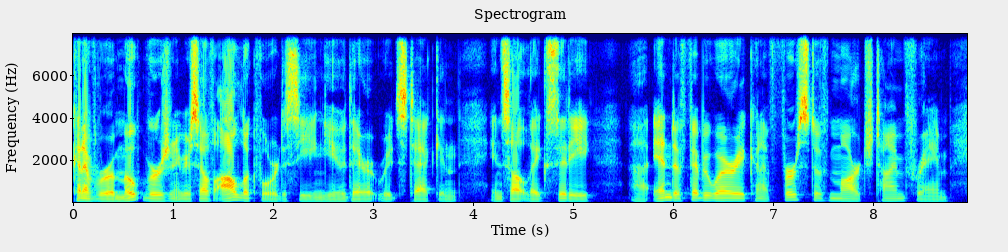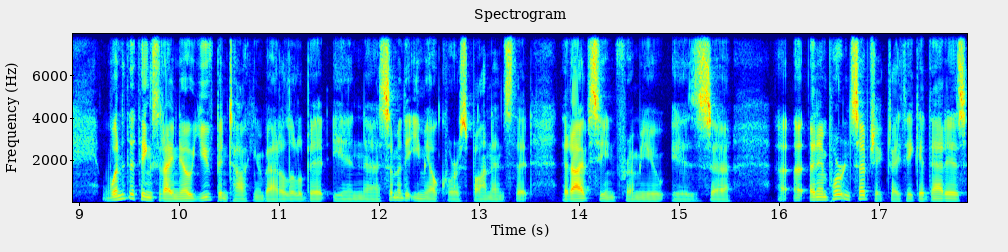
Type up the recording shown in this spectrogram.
kind of a remote version of yourself. I'll look forward to seeing you there at Roots Tech in, in Salt Lake City. Uh, end of February, kind of first of March timeframe. One of the things that I know you've been talking about a little bit in uh, some of the email correspondence that that I've seen from you is uh, a, an important subject, I think, and that is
